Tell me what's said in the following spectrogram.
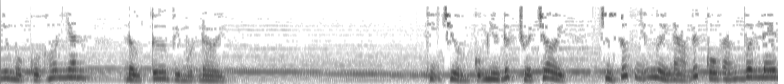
như một cuộc hôn nhân, đầu tư vì một đời. Thị trường cũng như Đức Chúa Trời chỉ giúp những người nào biết cố gắng vươn lên,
